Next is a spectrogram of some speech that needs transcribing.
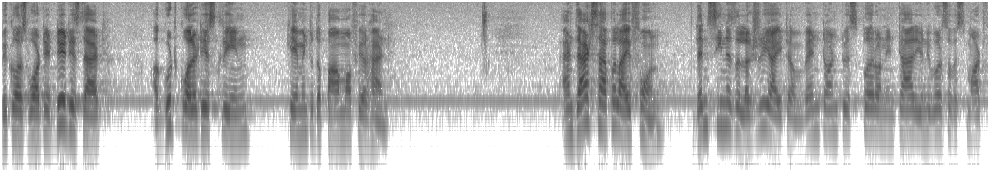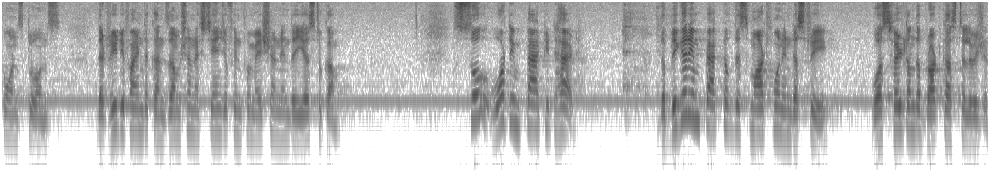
because what it did is that a good quality screen came into the palm of your hand. And that's Apple iPhone, then seen as a luxury item, went on to spur an entire universe of smartphones clones that redefined the consumption exchange of information in the years to come. So what impact it had? The bigger impact of the smartphone industry was felt on the broadcast television.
